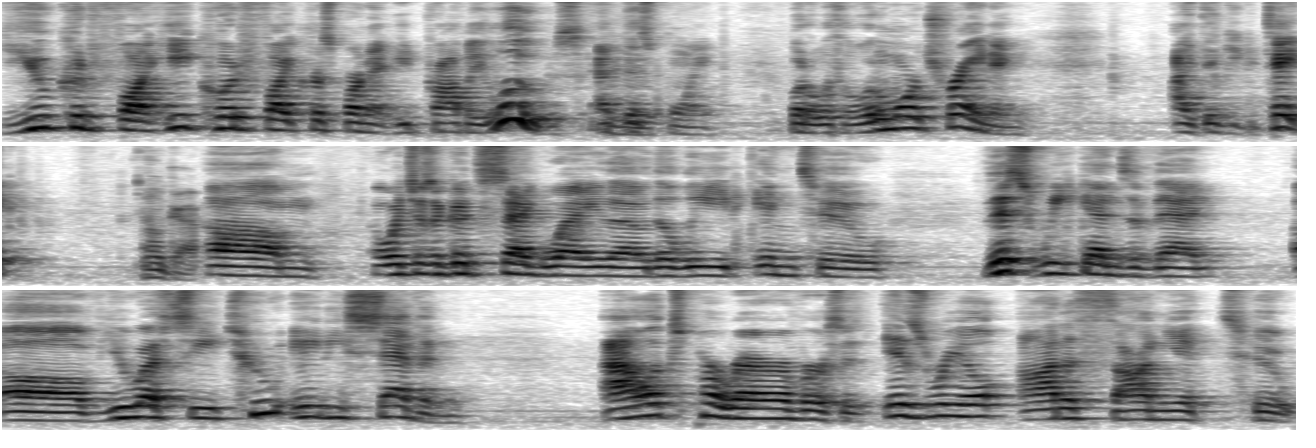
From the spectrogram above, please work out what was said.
You could fight. He could fight Chris Barnett. He'd probably lose at this point, but with a little more training, I think he could take it Okay. um, which is a good segue though to lead into this weekend's event of UFC 287, Alex Pereira versus Israel Adesanya 2.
